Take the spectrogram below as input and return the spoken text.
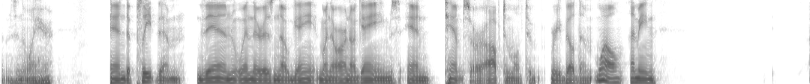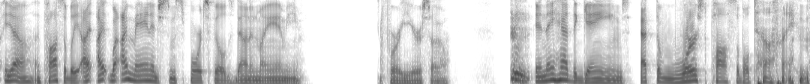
Something's in the way here. And deplete them. Then when there is no game when there are no games and temps are optimal to rebuild them. Well, I mean yeah, possibly. I I I managed some sports fields down in Miami for a year or so. and they had the games at the worst possible time.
